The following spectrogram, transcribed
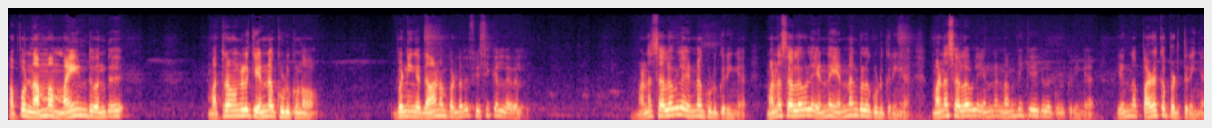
அப்போ நம்ம மைண்டு வந்து மற்றவங்களுக்கு என்ன கொடுக்கணும்? இப்போ நீங்கள் தானம் பண்ணுறது ஃபிசிக்கல் லெவல் மனசளவில் என்ன கொடுக்குறீங்க? மனசளவில் என்ன எண்ணங்களை கொடுக்குறீங்க? மனசளவில் என்ன நம்பிக்கைகளை கொடுக்குறீங்க? என்ன பழக்கப்படுத்துகிறீங்க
